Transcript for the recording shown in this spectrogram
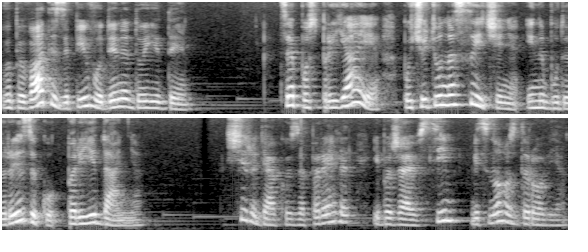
випивати за півгодини до їди. Це посприяє почуттю насичення і не буде ризику переїдання. Щиро дякую за перегляд і бажаю всім міцного здоров'я!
